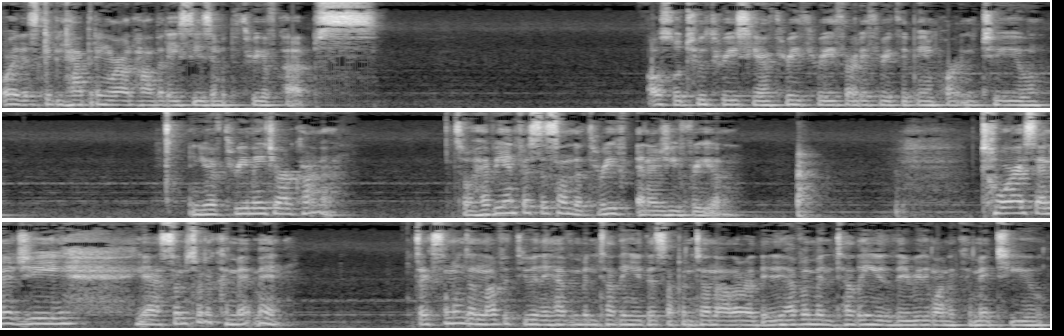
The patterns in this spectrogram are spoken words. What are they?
or this could be happening around holiday season with the Three of Cups. Also, two threes here, three, three, 33 could be important to you. And you have three major arcana. So heavy emphasis on the three energy for you. Taurus energy, yeah, some sort of commitment. It's like someone's in love with you and they haven't been telling you this up until now, or they haven't been telling you that they really want to commit to you.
